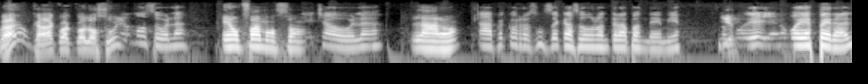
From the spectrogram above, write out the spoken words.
Bueno, cada cual con lo suyo. Famoso, ¿verdad? Es un famoso, Echa hola. claro. Ah, pues con razón se casó durante la pandemia. No Y- podía, ya no podía esperar.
